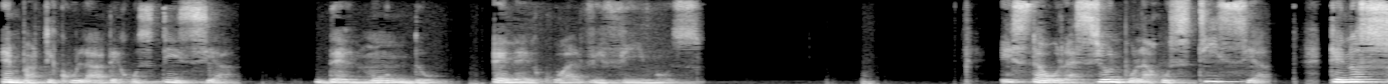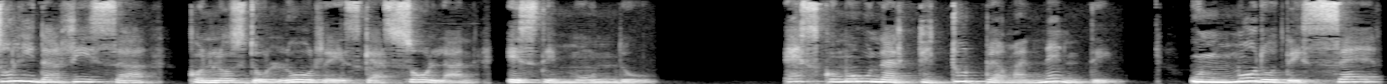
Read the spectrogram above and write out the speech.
en particular de justicia, del mundo en el cual vivimos. Esta oración por la justicia que nos solidariza con los dolores que asolan este mundo. Es como una actitud permanente, un modo de ser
